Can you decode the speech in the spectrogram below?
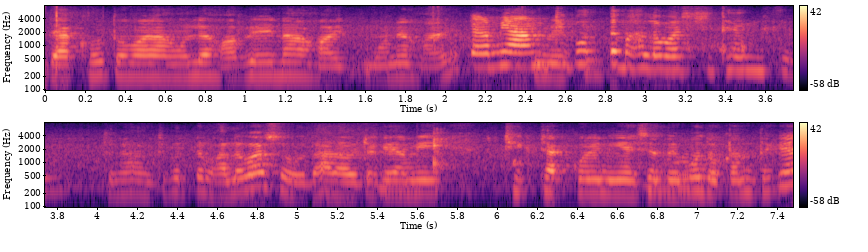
দেখো তোমার আঙুলে হবে না হয় মনে হয়। আমি আংটি পরতে ভালোবাসি থ্যাংক ইউ তুমি আংটি করতে ভালোবাসো? দাঁড়া ওইটাকে আমি ঠিকঠাক করে নিয়ে এসে দেবো দোকান থেকে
